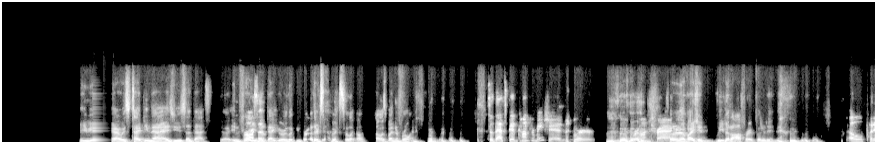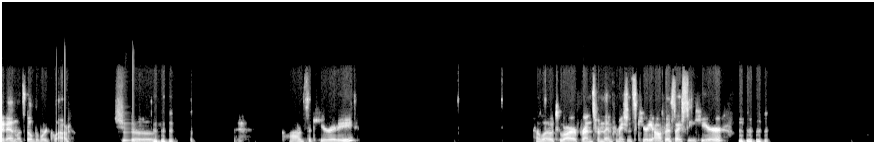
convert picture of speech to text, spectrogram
Amy, I was typing that as you said that, uh, inferring Awesome. that, that you were looking for other topics. So like, oh, that was my number one. So that's good confirmation. We're we're on So track. I don't know if I should leave it off or I put it in. Oh, put it in. Let's build the word cloud. Sure. Cloud security. Hello to our friends from the Information Security Office I see here.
